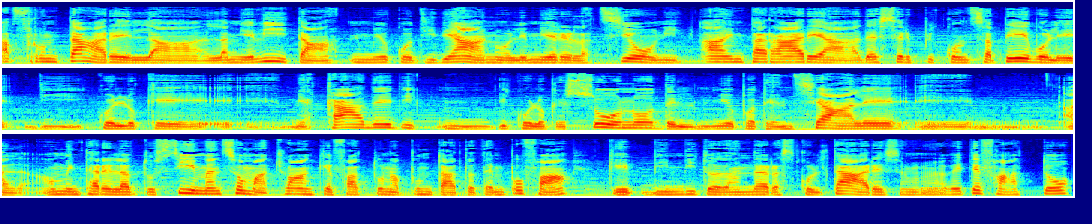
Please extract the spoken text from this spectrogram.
affrontare la, la, mia vita, il mio quotidiano, le mie relazioni, a imparare ad essere più consapevole di quello che mi accade, di, di quello che sono, del mio potenziale, aumentare l'autostima. Insomma, ci ho anche fatto una puntata tempo fa che vi invito ad andare ad ascoltare se non l'avete fatto,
